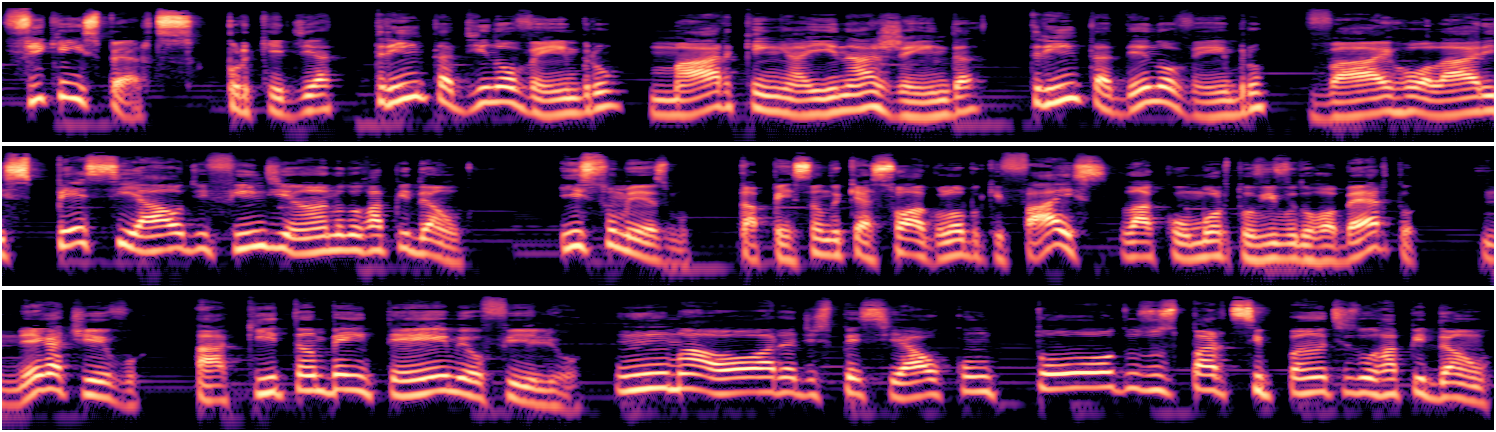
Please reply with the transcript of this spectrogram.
Fiquem espertos, porque dia 30 de novembro, marquem aí na agenda, 30 de novembro, vai rolar especial de fim de ano do Rapidão. Isso mesmo, Tá pensando que é só a Globo que faz, lá com o morto-vivo do Roberto? Negativo. Aqui também tem, meu filho, uma hora de especial com todos os participantes do Rapidão,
